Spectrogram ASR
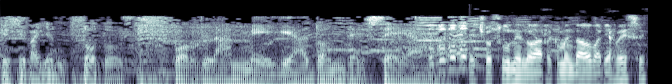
Que se vayan todos por la mega donde sea. De hecho, Sune lo ha recomendado varias veces.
